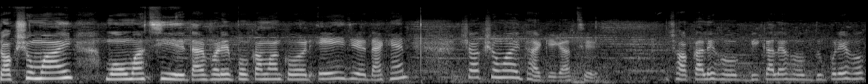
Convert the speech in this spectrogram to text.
সবসময় মৌমাছি, তারপরে পোকামাকড়, এই যে দেখেন, সবসময় থাকে গাছে। সকালে হোক, বিকালে হোক, দুপুরে হোক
